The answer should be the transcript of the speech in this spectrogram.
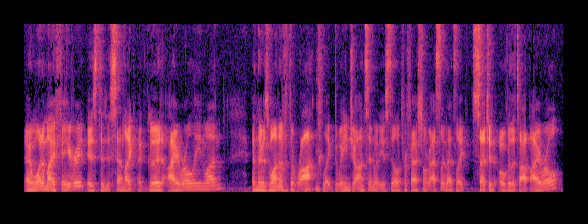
And one of my favorite is to send like a good eye rolling one. And there's one of The Rock, like Dwayne Johnson when he was still a professional wrestler. That's like such an over the top eye roll.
